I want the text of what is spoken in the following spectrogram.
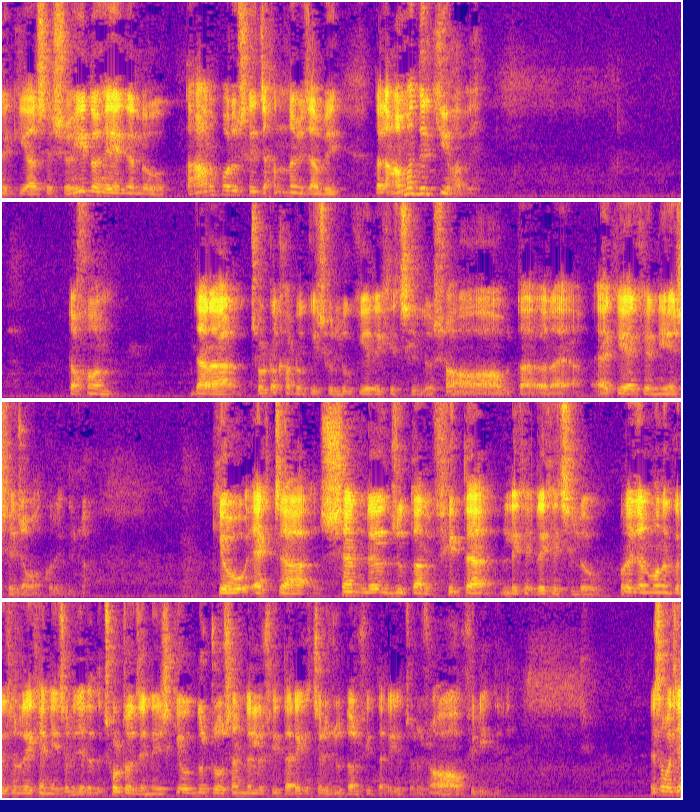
থেকে আসে শহীদ হয়ে গেল, তারপরে সে জাহান্নামে যাবে, তাহলে আমাদের কি হবে? তখন যারা ছোটখাটো কিছু লুকিয়ে রেখেছিল, সব তারা একে একে নিয়ে এসে জমা করে দিল। কেউ একটা স্যান্ডেল, জুতার ফিতা লিখে রেখেছিল, প্রয়োজন মনে করেছিল রেখে নিয়েছিল যেটা ছোট জিনিস, কেউ দুটো স্যান্ডেলের ফিতা রেখেছিল, জুতার ফিতা রেখেছিল, সব ফিরিয়ে দিল। এসব বলছে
